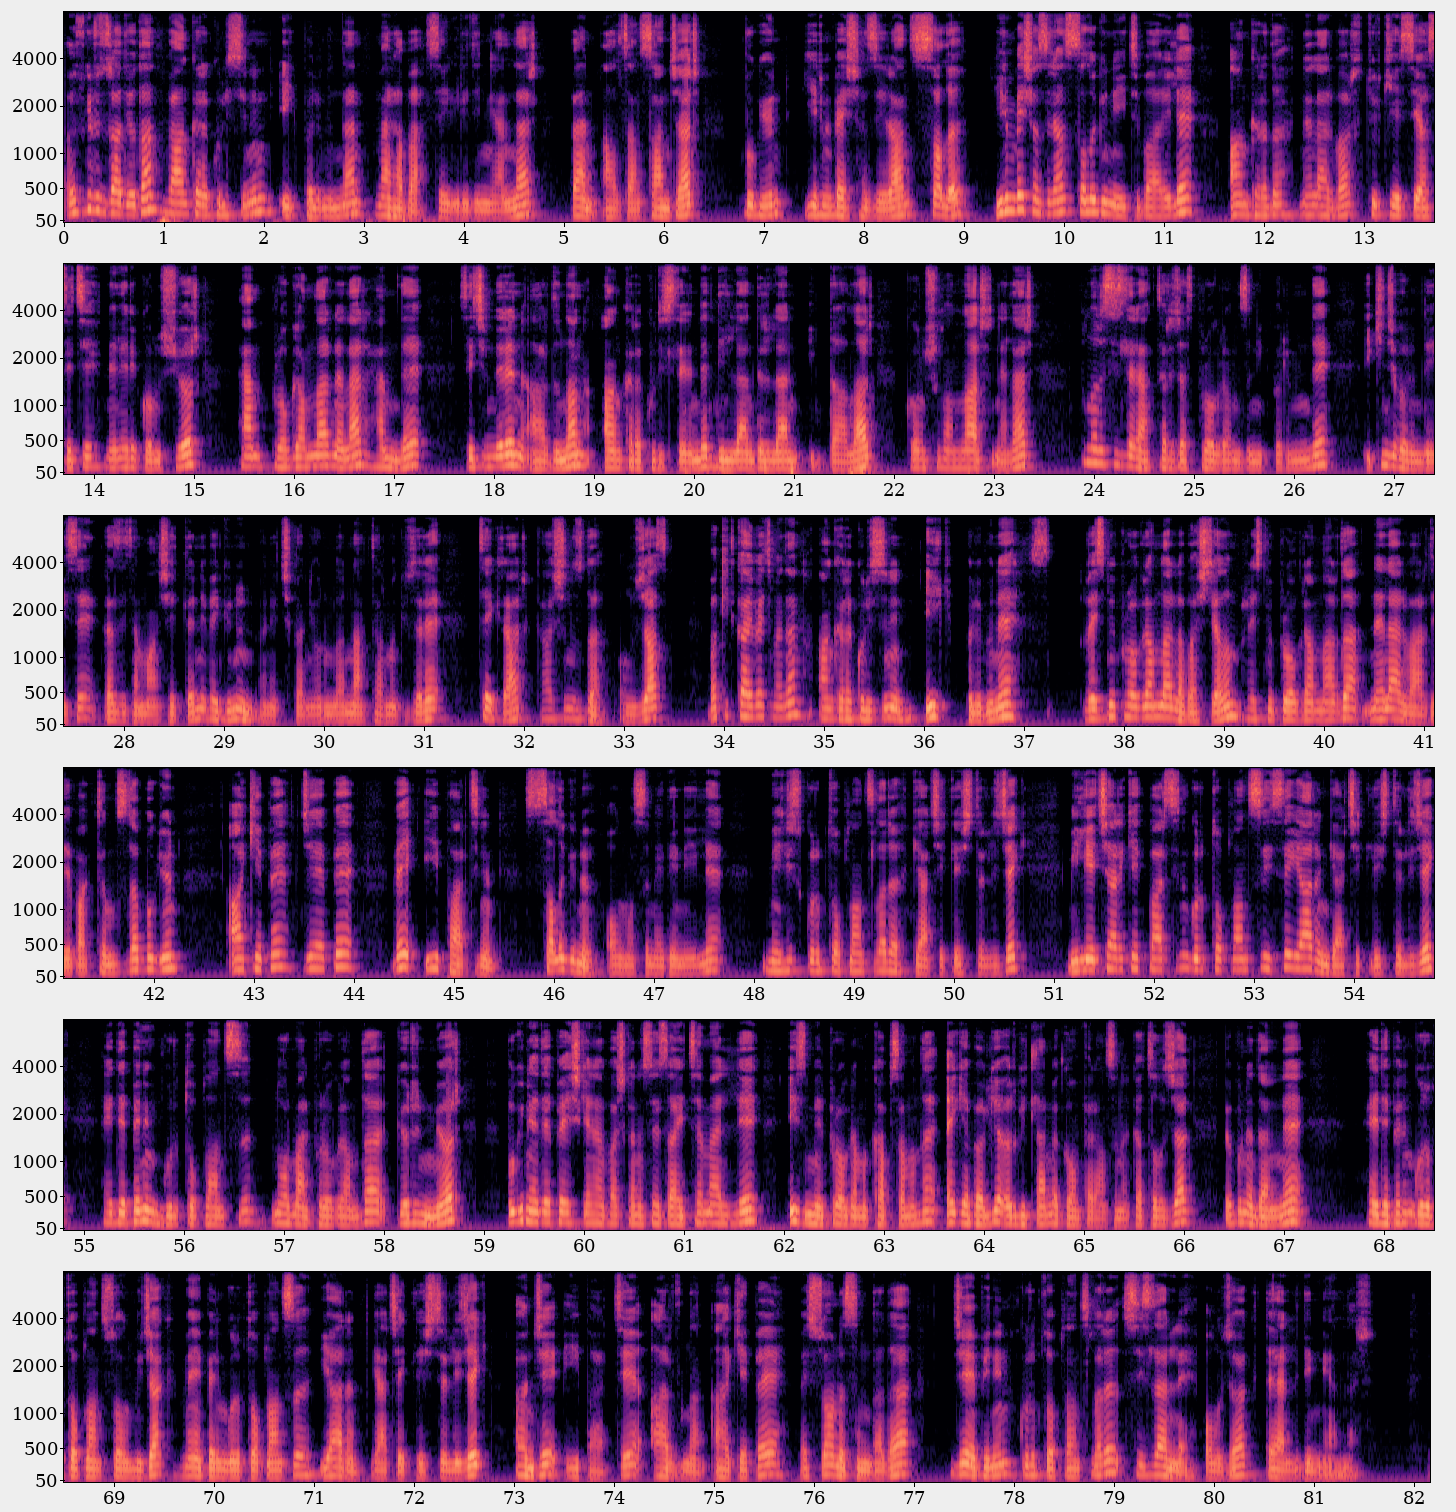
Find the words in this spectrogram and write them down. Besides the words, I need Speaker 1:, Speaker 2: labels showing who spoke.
Speaker 1: Özgürüz Radyo'dan ve Ankara Kulisi'nin ilk bölümünden merhaba sevgili dinleyenler. Ben Altan Sancar. Bugün 25 Haziran Salı. 25 Haziran Salı günü itibariyle Ankara'da neler var? Türkiye siyaseti neleri konuşuyor? Hem programlar neler hem de seçimlerin ardından Ankara kulislerinde dillendirilen iddialar, konuşulanlar neler? Bunları sizlere aktaracağız programımızın ilk bölümünde. İkinci bölümde ise gazete manşetlerini ve günün öne çıkan yorumlarını aktarmak üzere tekrar karşınızda olacağız. Vakit kaybetmeden Ankara Kulisi'nin ilk bölümüne resmi programlarla başlayalım. Resmi programlarda neler var diye baktığımızda bugün AKP, CHP ve İyi Parti'nin salı günü olması nedeniyle meclis grup toplantıları gerçekleştirilecek. Milliyetçi Hareket Partisi'nin grup toplantısı ise yarın gerçekleştirilecek. HDP'nin grup toplantısı normal programda görünmüyor. Bugün HDP eş genel başkanı Sezai Temelli İzmir programı kapsamında Ege Bölge Örgütlenme Konferansı'na katılacak ve bu nedenle HDP'nin grup toplantısı olmayacak. MHP'nin grup toplantısı yarın gerçekleştirilecek. Önce İyi Parti, ardından AKP ve sonrasında da CHP'nin grup toplantıları sizlerle olacak değerli dinleyenler.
